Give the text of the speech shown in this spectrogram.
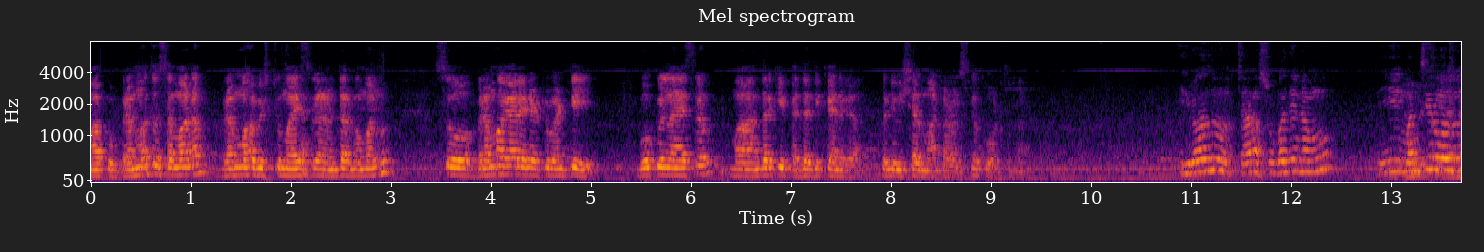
మాకు బ్రహ్మతో సమానం. బ్రహ్మ విష్ణు మహేశ్వరు అని అంటారు మమ్మల్ని. సో బ్రహ్మగారు అయినటువంటి గోకుల్ నాగేశ్వరరావు మా అందరికీ పెద్ద దిక్కైనగా కొన్ని విషయాలు మాట్లాడాల్సిందిగా కోరుతున్నాను. ఈరోజు చాలా శుభదినము. ఈ మంచి రోజు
